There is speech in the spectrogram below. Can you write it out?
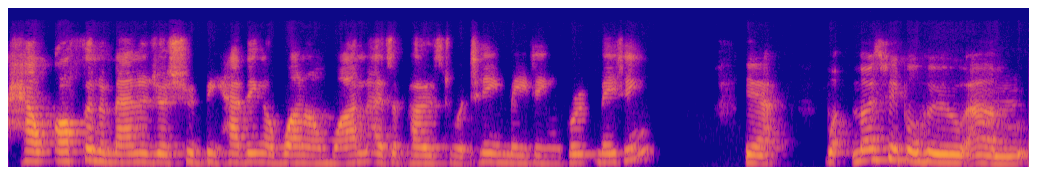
how often a manager should be having a one-on-one as opposed to a team meeting, group meeting? Yeah, well, most people who um,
